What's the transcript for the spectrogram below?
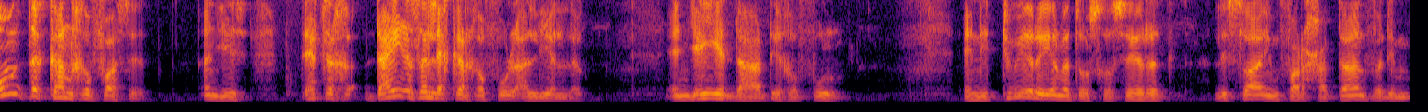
om te kan gevas het. En jy dit's 'n dit is 'n lekker gevoel alleenlik. En jy het daardie gevoel. En die tweede een wat ons gesê het, lisaim farhatan vir die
